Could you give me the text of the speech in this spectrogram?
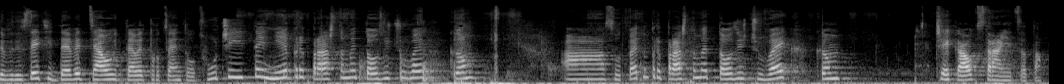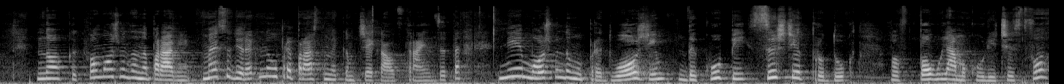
99,9% от случаите ние препращаме този човек към а, съответно препращаме този човек към чекаут страницата. Но какво можем да направим? Вместо директно да го препращаме към чекаут страницата, ние можем да му предложим да купи същият продукт в по-голямо количество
